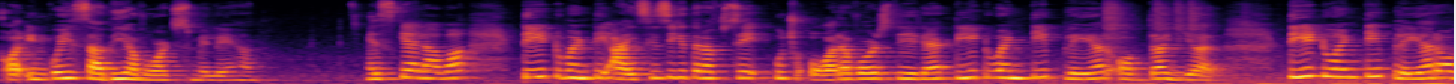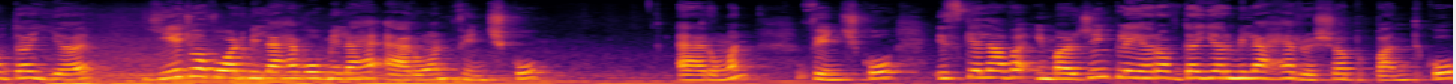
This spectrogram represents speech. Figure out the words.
और इनको ये सभी अवार्ड्स मिले हैं। इसके अलावा टी ट्वेंटी आई की तरफ़ से कुछ और अवार्ड्स दिए गए हैं। T twenty player of the year T twenty player of the year ये जो अवार्ड मिला है, वो मिला है एरोन फिंच को। एरोन फिंच को। इसके अलावा emerging player of the year मिला है ऋषभ पंत को।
